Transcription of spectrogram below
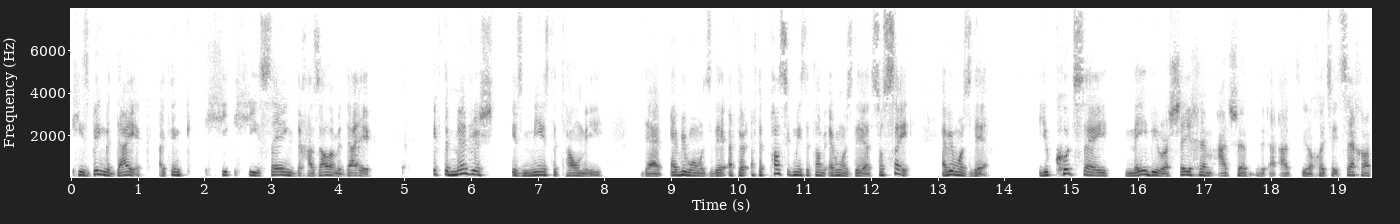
He's being medayik. I think he he's saying the Chazal medayik. If the medrash is means to tell me that everyone was there, after after pasuk means to tell me everyone was there, so say everyone was there. You could say maybe Rashechem at at you know Secha,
